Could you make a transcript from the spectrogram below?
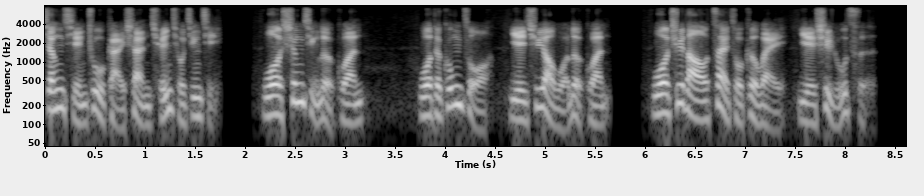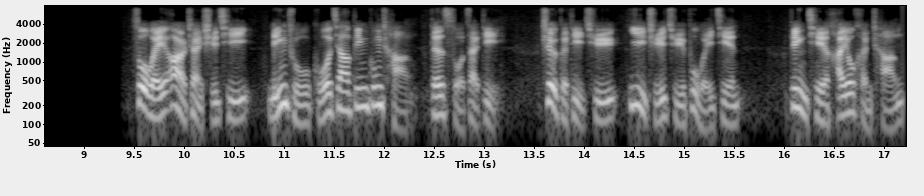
将显著改善全球经济。我生性乐观，我的工作也需要我乐观。我知道在座各位也是如此。作为二战时期民主国家兵工厂的所在地，这个地区一直举步维艰，并且还有很长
